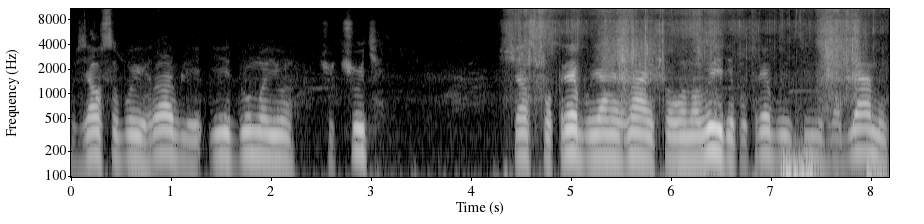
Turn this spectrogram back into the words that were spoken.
Взяв з собою граблі і думаю чуть-чуть. Зараз потребую, я не знаю, що воно вийде, потребую цими граблями.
